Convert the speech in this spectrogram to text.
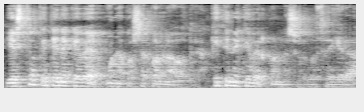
¿y esto qué tiene que ver una cosa con la otra? ¿Qué tiene que ver con la sordoceguera?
